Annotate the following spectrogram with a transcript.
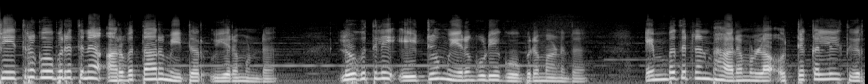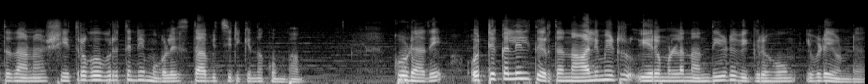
ക്ഷേത്രഗോപുരത്തിന് അറുപത്താറ് മീറ്റർ ഉയരമുണ്ട്. ലോകത്തിലെ ഏറ്റവും ഉയരം കൂടിയ ഗോപുരമാണിത്. എൺപത് ടൺ ഭാരമുള്ള ഒറ്റക്കല്ലിൽ തീർത്തതാണ് ക്ഷേത്രഗോപുരത്തിന്റെ മുകളിൽ സ്ഥാപിച്ചിരിക്കുന്ന കുംഭം. കൂടാതെ ഒറ്റക്കല്ലിൽ തീർത്ത നാല് മീറ്റർ ഉയരമുള്ള നന്ദിയുടെ വിഗ്രഹവും ഇവിടെയുണ്ട്.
